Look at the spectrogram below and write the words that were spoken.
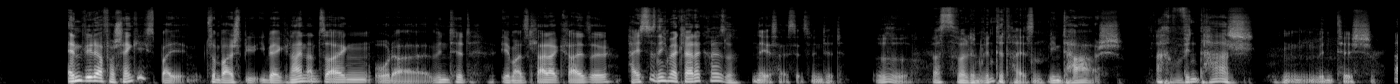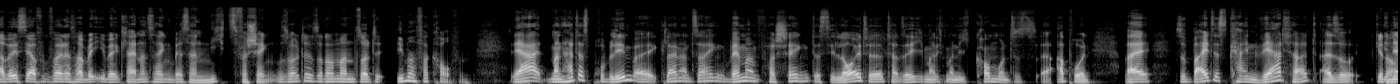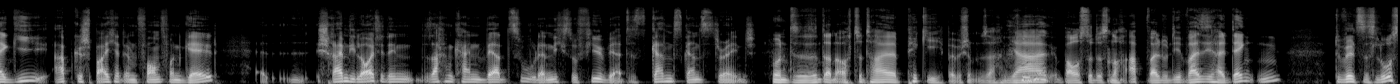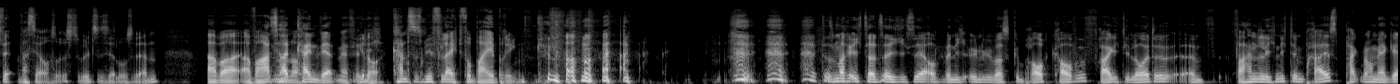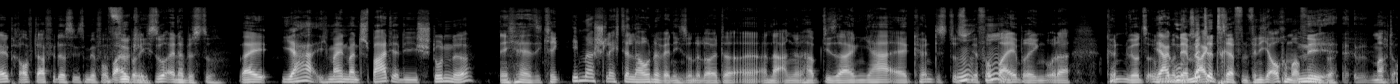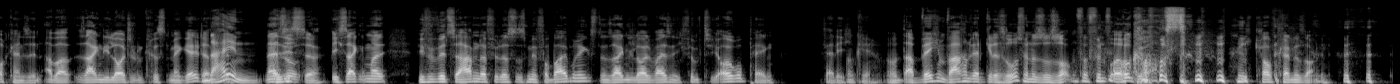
Entweder verschenke ich es bei zum Beispiel eBay Kleinanzeigen oder Vinted, ehemals Kleiderkreisel. Heißt es nicht mehr Kleiderkreisel? Nee, es heißt jetzt Vinted. Ugh, was soll denn Vinted heißen? Vintage. Ach, Vintage. Hm, Vintage. Aber ist ja aufgefallen, dass man bei eBay Kleinanzeigen besser nichts verschenken sollte, sondern man sollte immer verkaufen. Ja, man hat das Problem bei Kleinanzeigen, wenn man verschenkt, dass die Leute tatsächlich manchmal nicht kommen und es äh, abholen. Weil sobald es keinen Wert hat, also Genau. Energie abgespeichert in Form von Geld, äh, schreiben die Leute den Sachen keinen Wert zu oder nicht so viel Wert. Das ist ganz, ganz strange. Und sind dann auch total picky bei bestimmten Sachen. Ja, baust du das noch ab, weil du dir, weil sie halt denken, du willst es loswerden, was ja auch so ist, du willst es ja loswerden, aber erwarten Es hat noch, keinen Wert mehr für genau, dich. kannst es mir vielleicht vorbeibringen. Das mache ich tatsächlich sehr oft, wenn ich irgendwie was gebraucht kaufe, frage ich die Leute, äh, verhandle ich nicht den Preis, pack noch mehr Geld drauf dafür, dass sie es mir vorbeibringen. Wirklich, so einer bist du. Weil ja, ich meine, man spart ja die Stunde. Ich, äh, ich krieg immer schlechte Laune, wenn ich so eine Leute äh, an der Angel habe, die sagen, ja, äh, könntest du es Mm, mir mm. vorbeibringen oder könnten wir uns irgendwo Ja, in gut, der Mitte sag- treffen, finde ich auch immer Nee, furchtbar. äh, macht auch keinen Sinn. Aber sagen die Leute, du kriegst mehr Geld dafür? Nein, Na, also- siehst du. Ich sage immer, wie viel willst du haben dafür, dass du es mir vorbeibringst? Dann sagen die Leute, weiß nicht, 50 Euro, peng. Fertig. Okay, und ab welchem Warenwert geht es los, wenn du so Socken für 5 Euro kaufst? Ich kaufe keine Socken.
